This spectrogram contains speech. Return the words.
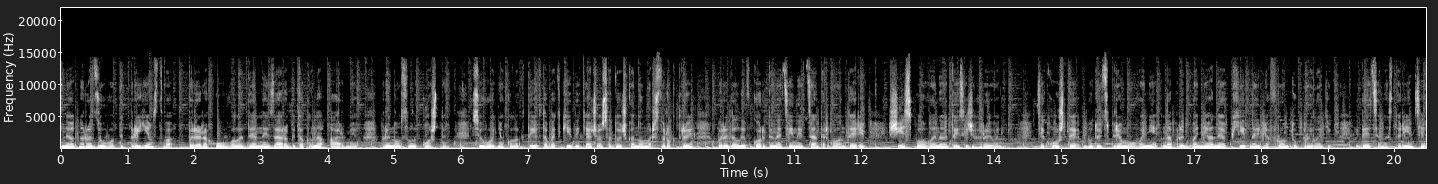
Неодноразово підприємства перераховували денний заробіток на армію, приносили кошти. Сьогодні колектив та батьки дитячого садочка номер 43 передали в координаційний центр волонтерів 6,5 тисяч гривень. Ці кошти будуть спрямовані на придбання необхідних для фронту приладів. Йдеться на сторінці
